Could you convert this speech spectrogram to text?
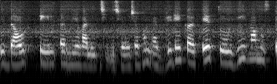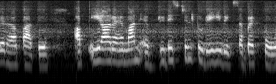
विदाउट फेल करने वाली चीज़ है। जब हम एवरी डे करते तो ही हम उस पर रह पाते अब A R Rahman every day still today he wakes up at four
